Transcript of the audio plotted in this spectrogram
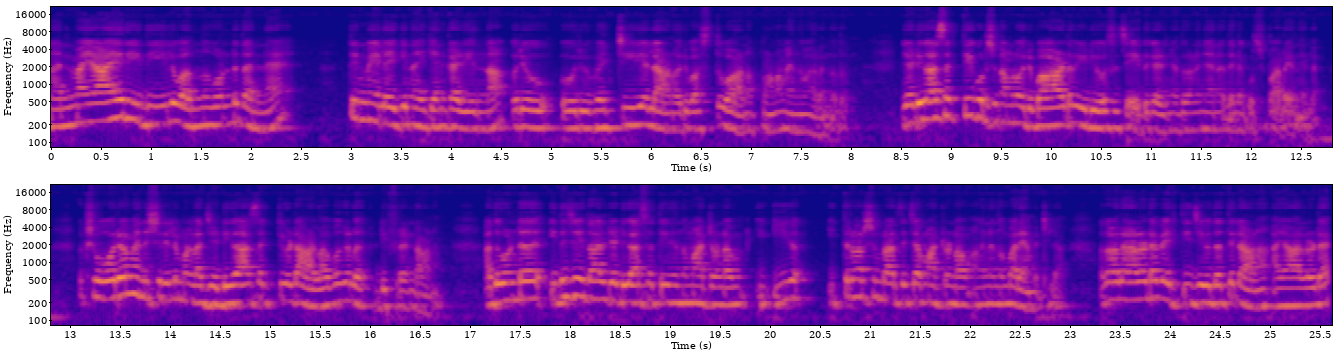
നന്മയായ രീതിയിൽ വന്നുകൊണ്ട് തന്നെ തിന്മയിലേക്ക് നയിക്കാൻ കഴിയുന്ന ഒരു ഒരു മെറ്റീരിയലാണ് ഒരു വസ്തുവാണ് പണം എന്ന് പറയുന്നത്. ജഡികാസക്തിയെക്കുറിച്ച് നമ്മൾ ഒരുപാട് വീഡിയോസ് ചെയ്ത് കഴിഞ്ഞതുകൊണ്ട് ഞാൻ അതിനെക്കുറിച്ച് പറയുന്നില്ല. പക്ഷെ ഓരോ മനുഷ്യരിലുമുള്ള ജഡികാസക്തിയുടെ അളവുകൾ ഡിഫറെന്റ് ആണ്. അതുകൊണ്ട് ഇത് ചെയ്താൽ ജഡികാസക്തിയിൽ നിന്ന് മാറ്റം ഉണ്ടാവും. ഈ ഇത്ര വർഷം പ്രാർത്ഥിച്ചാൽ മാറ്റം ഉണ്ടാവും. അങ്ങനെയൊന്നും പറയാൻ പറ്റില്ല. അത് ഒരാളുടെ വ്യക്തി ജീവിതത്തിലാണ്. അയാളുടെ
